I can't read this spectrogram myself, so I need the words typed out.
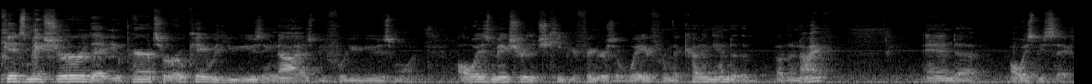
Kids, make sure that your parents are okay with you using knives before you use one. Always make sure that you keep your fingers away from the cutting end of the, of the knife and uh, always be safe.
